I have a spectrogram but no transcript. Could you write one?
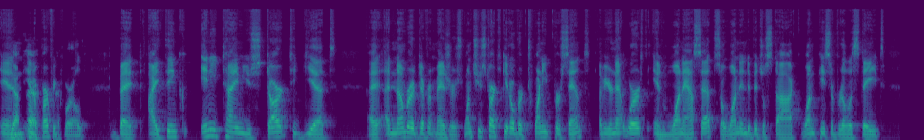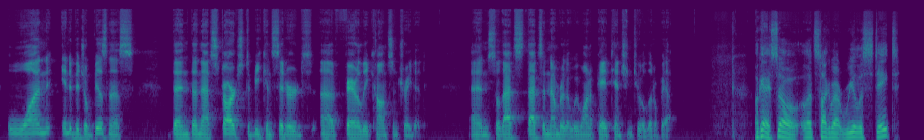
In yeah, in a perfect world. But I think anytime you start to get a, a, number of different measures, once you start to get over 20% of your net worth in one asset, so one individual stock, one piece of real estate, one individual business, then then that starts to be considered uh, fairly concentrated, and so that's that's a number that we want to pay attention to a little bit. Okay, so let's talk about real estate.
